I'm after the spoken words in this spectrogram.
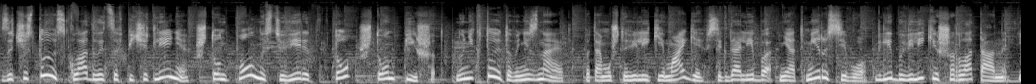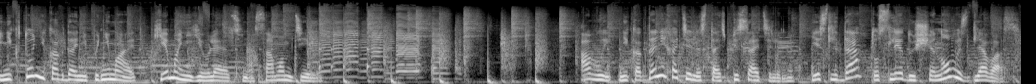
Зачастую складывается впечатление, что он полностью верит в то, что он пишет. Но никто этого не знает, потому что великие маги всегда либо не от мира сего, либо великие шарлатаны, и никто никогда не понимает, кем они являются на самом деле. А вы никогда не хотели стать писателями? Если да, то следующая новость для вас.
